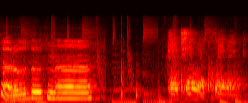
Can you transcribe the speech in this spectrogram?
сорогдуулнаа. Continue cleaning.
